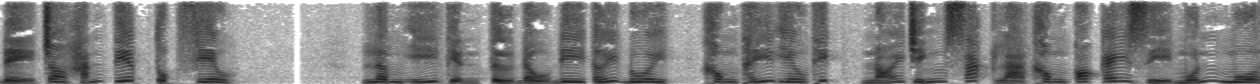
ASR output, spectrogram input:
để cho hắn tiếp tục phiêu. Lâm Ý Thiển từ đầu đi tới đuôi, không thấy yêu thích, nói chính xác là không có cái gì muốn mua.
